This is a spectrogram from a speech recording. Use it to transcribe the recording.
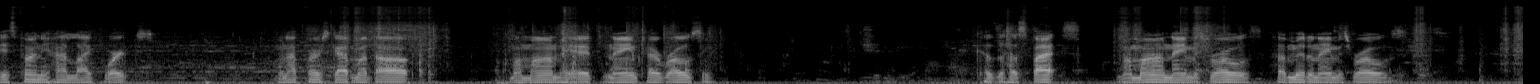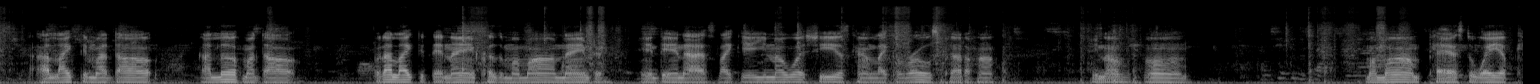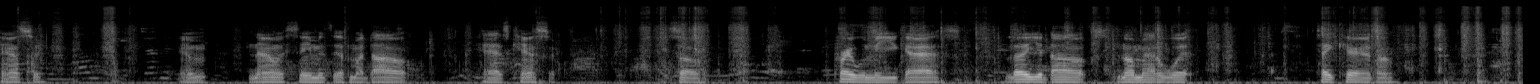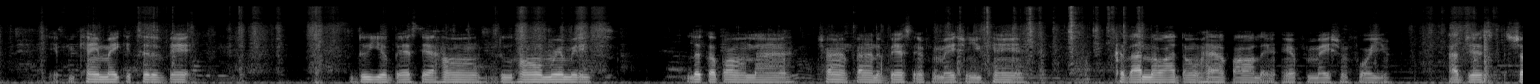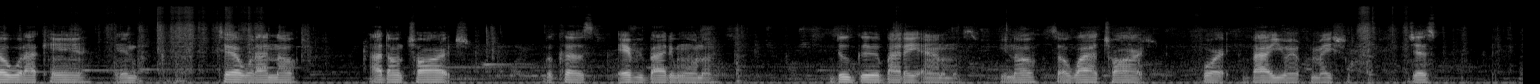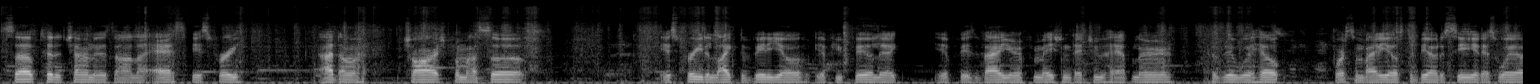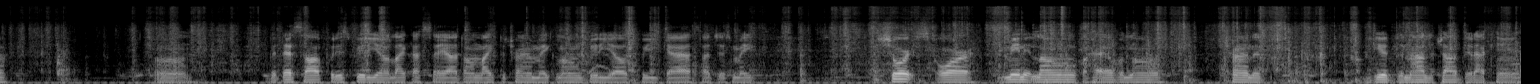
it's funny how life works. When I first got my dog, my mom had named her Rosie because of her spots. My mom name is Rose. Her middle name is Rose. I liked it, my dog. I love my dog. But I liked it that name because of my mom named her. And then I was like, yeah, you know what? She is kind of like a rose petal, huh? You know, um, my mom passed away of cancer. And now it seems as if my dog has cancer. So, pray with me, you guys. Love your dogs, no matter what. Take care of them. If you can't make it to the vet, do your best at home. Do home remedies. Look up online. Try and find the best information you can. Because I know I don't have all the information for you. I just show what I can and tell what I know. I don't charge because everybody want to do good by their animals, you know? So why I charge for value information? Just sub to the channel is all I ask. It's free. I don't charge for my subs. It's free to like the video if you feel like if it's value information that you have learned because it will help for somebody else to be able to see it as well. Um, but that's all for this video. Like i say i don't like to try and make long videos for you guys. I just make shorts or minute long or however long trying to get the knowledge out that i can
